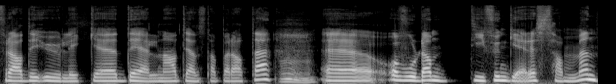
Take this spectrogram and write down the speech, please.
fra de ulike delene av tjenesteapparatet, mm. og hvordan de fungerer sammen.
